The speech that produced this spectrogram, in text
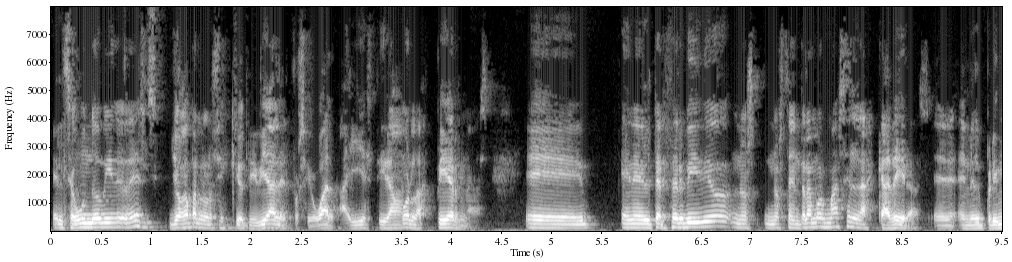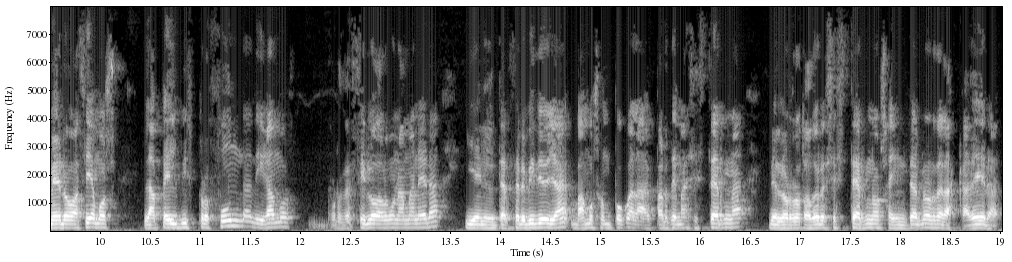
El segundo vídeo es yoga para los isquiotibiales, pues igual, ahí estiramos las piernas. Eh, en el tercer vídeo nos, nos, centramos más en las caderas. Eh, en el primero hacíamos la pelvis profunda, digamos, por decirlo de alguna manera, y en el tercer vídeo ya vamos un poco a la parte más externa de los rotadores externos e internos de las caderas.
